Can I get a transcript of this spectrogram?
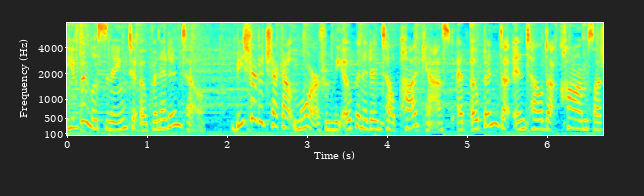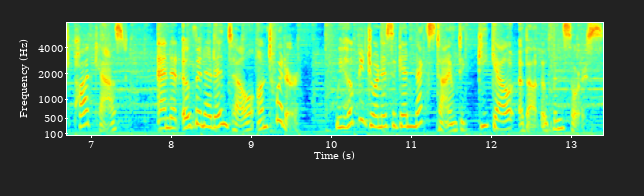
You've been listening to Open at Intel. Be sure to check out more from the Open at Intel podcast at open.intel.com slash podcast and at Open at Intel on Twitter. We hope you join us again next time to geek out about open source.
